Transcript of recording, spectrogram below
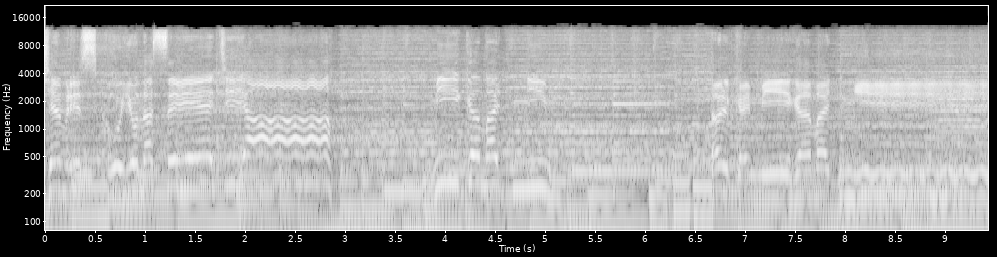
чем рискую на свете я мигом одним, только мигом одним.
